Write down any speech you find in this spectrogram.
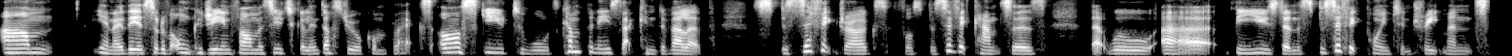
um, you know, the sort of oncogene pharmaceutical industrial complex are skewed towards companies that can develop specific drugs for specific cancers that will uh, be used at a specific point in treatment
